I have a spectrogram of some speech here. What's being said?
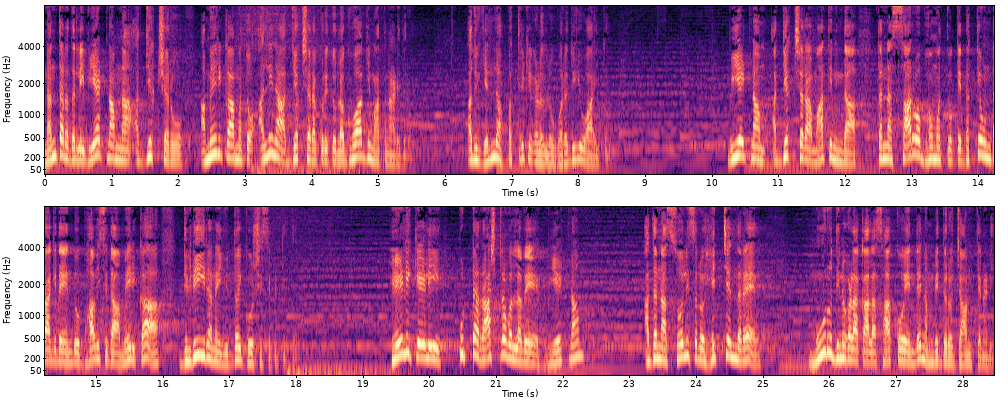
ನಂತರದಲ್ಲಿ ವಿಯೆಟ್ನಾಂನ ಅಧ್ಯಕ್ಷರು ಅಮೆರಿಕ ಮತ್ತು ಅಲ್ಲಿನ ಅಧ್ಯಕ್ಷರ ಕುರಿತು ಲಘುವಾಗಿ ಮಾತನಾಡಿದರು. ಅದು ಎಲ್ಲ ಪತ್ರಿಕೆಗಳಲ್ಲೂ ವರದಿಯೂ ಆಯಿತು. ವಿಯೆಟ್ನಾಂ ಅಧ್ಯಕ್ಷರ ಮಾತಿನಿಂದ ತನ್ನ ಸಾರ್ವಭೌಮತ್ವಕ್ಕೆ ಧಕ್ಕೆ ಉಂಟಾಗಿದೆ ಎಂದು ಭಾವಿಸಿದ ಅಮೆರಿಕ ದಿಢೀರನೆ ಯುದ್ಧ ಘೋಷಿಸಿಬಿಟ್ಟಿತು ಹೇಳಿ ಕೇಳಿ ಪುಟ್ಟ ರಾಷ್ಟ್ರವಲ್ಲವೇ ವಿಯೆಟ್ನಾಂ? ಅದನ್ನು ಸೋಲಿಸಲು ಹೆಚ್ಚೆಂದರೆ ಮೂರು ದಿನಗಳ ಕಾಲ ಸಾಕು ಎಂದೇ ನಂಬಿದ್ದರು ಜಾನ್ ಕೆನಡಿ.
